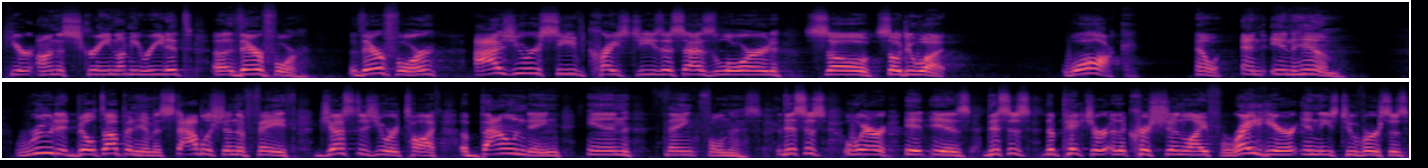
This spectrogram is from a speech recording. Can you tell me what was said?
here on the screen. Let me read it. Uh, therefore, therefore, as you received Christ Jesus as Lord, so so do what? Walk. Now, and in him, rooted, built up in him, established in the faith, just as you were taught, abounding in thankfulness. This is where it is. This is the picture of the Christian life right here in these two verses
